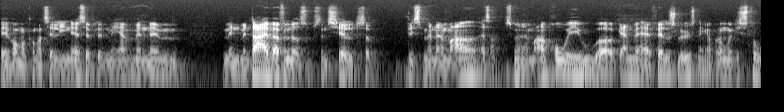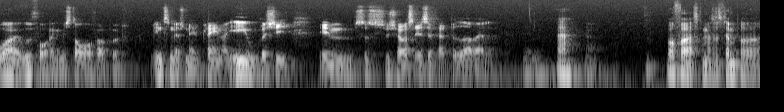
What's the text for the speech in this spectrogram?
øh, hvor man kommer til at ligne SF lidt mere. Men, øh, men, men der er i hvert fald noget substantielt, så hvis man er meget, altså, hvis man er meget pro-EU og gerne vil have fælles løsninger på nogle af de store udfordringer, vi står overfor på et internationalt plan og i EU-regi, øhm, så synes jeg også, at SF er et bedre valg. Ja. Hvorfor skal man så stemme på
